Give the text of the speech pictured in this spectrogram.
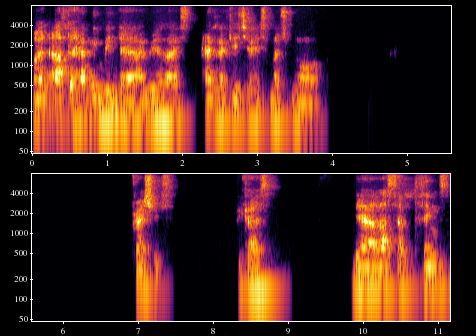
But after having been there, I realized having a teacher is much more precious because there are lots of things,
